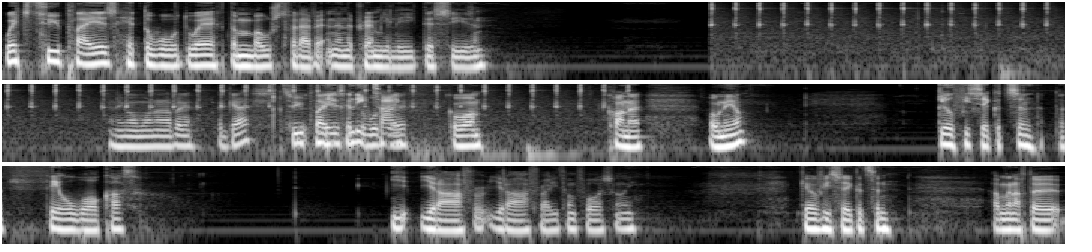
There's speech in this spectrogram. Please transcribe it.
Which two players hit the woodwork the most for Everton in the Premier League this season? Anyone want to have a, a guess? Two players hit Lee the Ty. woodwork. Go on, Connor O'Neill. Gylfi Sigurdsson and Theo Walcott. Y- You're half, you're half right, unfortunately. Gylfi Sigurdsson. I'm going to have to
